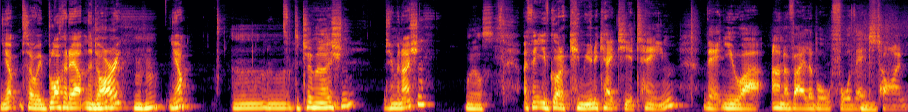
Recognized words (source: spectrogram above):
Yep. So we block it out in the diary. Mm-hmm. Yep. uh, determination. Determination. What else? I think you've got to communicate to your team that you are unavailable for that Mm. time.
